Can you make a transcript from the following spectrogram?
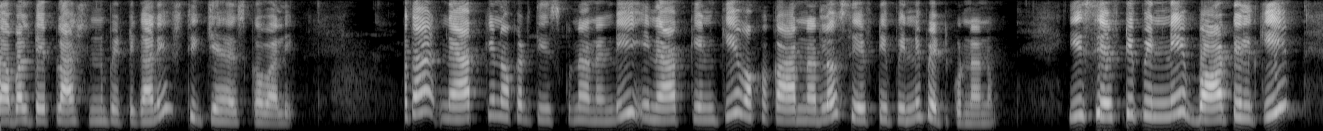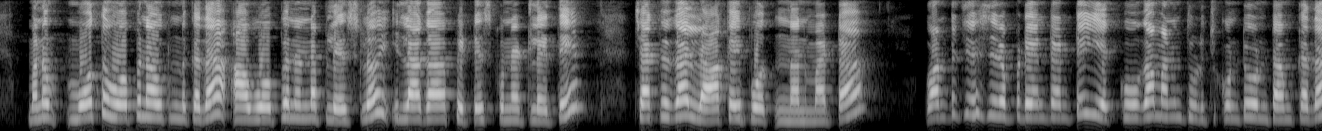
డబల్ టేప్ ప్లాస్టర్ని పెట్టి కానీ స్టిక్ చేసేసుకోవాలి. తర్వాత నాప్కిన్ ఒకటి తీసుకున్నానండి. ఈ నాప్కిన్కి ఒక కార్నర్లో సేఫ్టీ పిన్ని పెట్టుకున్నాను. ఈ సేఫ్టీ పిన్ని బాటిల్కి మనం మూత ఓపెన్ అవుతుంది కదా ఆ ఓపెన్ ఉన్న ప్లేస్లో ఇలాగా పెట్టేసుకున్నట్లయితే చక్కగా లాక్ అయిపోతుంది అనమాట వంట చేసేటప్పుడు ఏంటంటే ఎక్కువగా మనం తుడుచుకుంటూ ఉంటాం కదా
